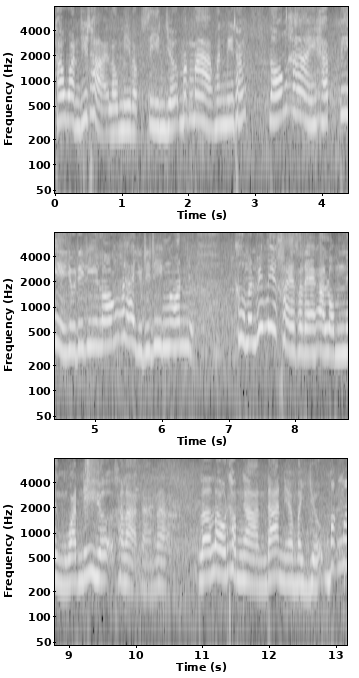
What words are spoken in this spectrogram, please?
ถ้าวันที่ถ่ายเรามีแบบซีนเยอะมาก ๆ มันมีทั้งร้องไห้แฮปปี้อยู่ดีๆร้องไห้อยู่ดีๆงอนอคือมันไม่มีใครแสดงอารมณ์หนึ่งวันได้เยอะขนาดนั้นอะแล้วเราทำงานด้านเนี้ยมาเยอะม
